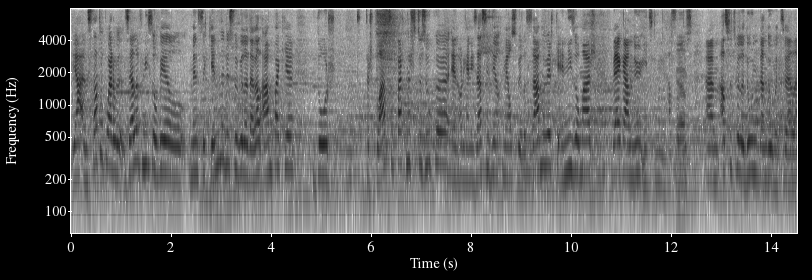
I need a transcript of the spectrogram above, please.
ja, een stad ook waar we zelf niet zoveel mensen kenden. Dus we willen dat wel aanpakken door ter plaatse partners te zoeken en organisaties die met ons willen samenwerken. En niet zomaar, wij gaan nu iets doen in Hasselt. Ja. Dus um, als we het willen doen, dan doen we het wel. Uh...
